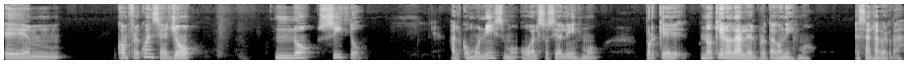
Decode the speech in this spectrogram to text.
Em, con frecuencia yo no cito al comunismo o al socialismo porque no quiero darle el protagonismo. Esa es la verdad.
